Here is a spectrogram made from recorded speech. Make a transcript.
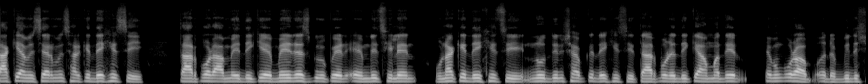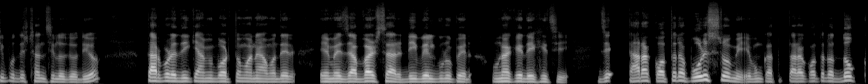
তাকে আমি চেয়ারম্যান স্যারকে দেখেছি। তারপর আমি এদিকে মেরিনাস গ্রুপের এমডি ছিলেন ওনাকে দেখেছি, নুরুদ্দিন সাহেবকে দেখেছি। তারপর এদিকে আমাদের, এবং ওরা বিদেশি প্রতিষ্ঠান ছিল যদিও। তারপরে এদিকে আমি বর্তমানে আমাদের এম এ জাব্বার স্যার ডিবেল গ্রুপের ওনাকে দেখেছি। যে তারা কতটা পরিশ্রমী এবং তারা কতটা দক্ষ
